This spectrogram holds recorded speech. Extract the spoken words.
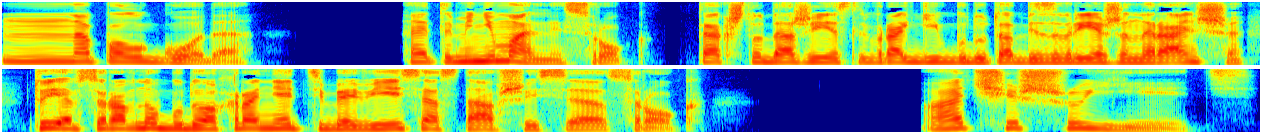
«На полгода. Это минимальный срок. Так что даже если враги будут обезврежены раньше, то я все равно буду охранять тебя весь оставшийся срок. Очешуеть.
